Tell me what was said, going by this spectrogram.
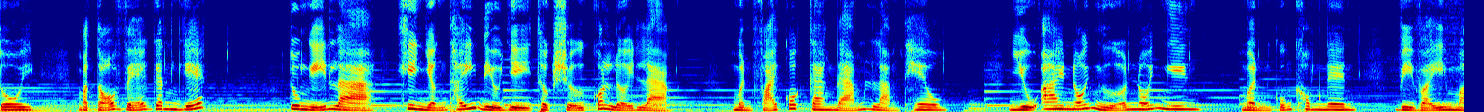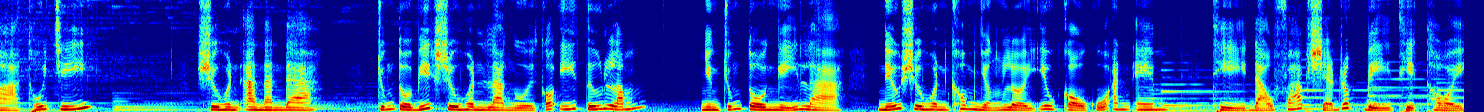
tôi, mà tỏ vẻ ganh ghét. Tôi nghĩ là khi nhận thấy điều gì thực sự có lợi lạc, mình phải có can đảm làm theo. Dù ai nói ngửa nói nghiêng, mình cũng không nên, vì vậy mà thối chí. Sư huynh Ananda, chúng tôi biết sư huynh là người có ý tứ lắm, nhưng chúng tôi nghĩ là nếu sư huynh không nhận lời yêu cầu của anh em thì đạo pháp sẽ rất bị thiệt thòi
